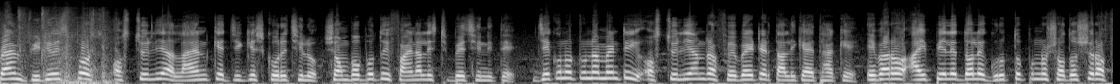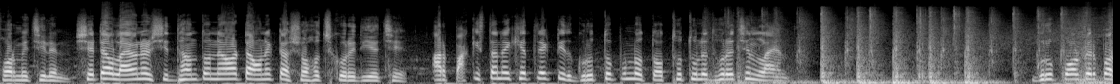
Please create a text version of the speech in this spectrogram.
প্রাইম ভিডিও স্পোর্টস অস্ট্রেলিয়া লায়নকে জিজ্ঞেস করেছিল, সম্ভবতই ফাইনালিস্ট বেছে নিতে। যে কোনো টুর্নামেন্টেই অস্ট্রেলিয়ানরা ফেভারিটের তালিকায় থাকে। এবারও আইপিএল এর দলে গুরুত্বপূর্ণ সদস্যরা ফর্মে ছিলেন। সেটাও লায়নের সিদ্ধান্ত নেওয়াটা অনেকটা সহজ করে দিয়েছে। আর পাকিস্তানের ক্ষেত্রে একটি গুরুত্বপূর্ণ তথ্য তুলে ধরেছেন লায়ন। গ্রুপ পর্বের পর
